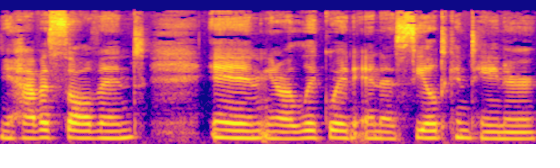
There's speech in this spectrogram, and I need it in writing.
you have a solvent in, you know, a liquid in a sealed container,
